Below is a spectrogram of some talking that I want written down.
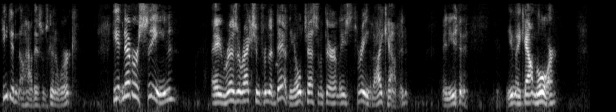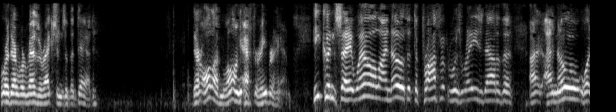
He didn't know how this was going to work. He had never seen a resurrection from the dead. The Old Testament, there are at least three that I counted, and you, you may count more, where there were resurrections of the dead. They're all of them long after Abraham. He couldn't say, well, I know that the prophet was raised out of the, I, I know what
